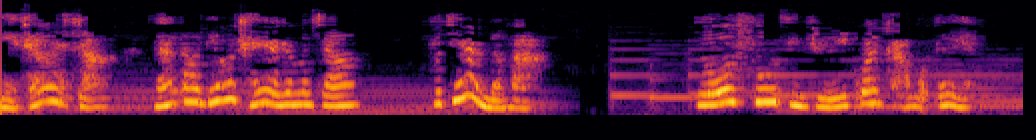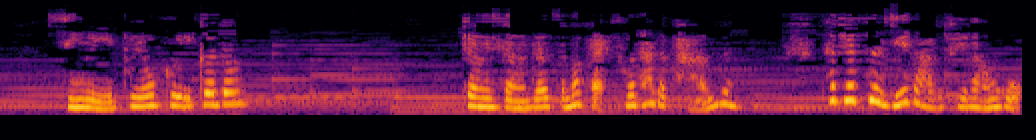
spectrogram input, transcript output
你这么想，难道貂蝉也这么想？不见得吧。罗苏近距离观察我的脸，心里不由咯一咯噔。正想着怎么摆脱他的盘问，他却自己打了退堂鼓，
